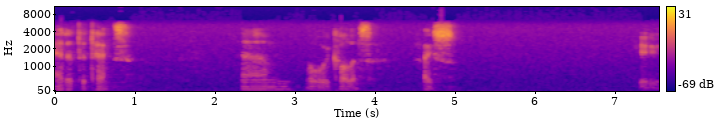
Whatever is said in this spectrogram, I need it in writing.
edit the text. Um, what would we call this? House. View.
